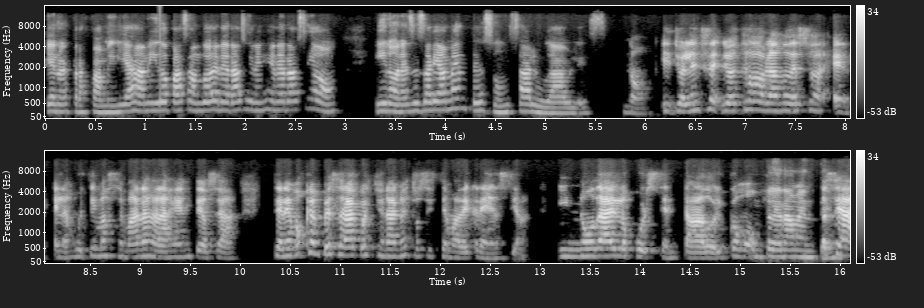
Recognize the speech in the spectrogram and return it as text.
que nuestras familias han ido pasando de generación en generación y no necesariamente son saludables. No, y yo, le, yo he estado hablando de eso en, en, las últimas semanas a la gente, o sea, tenemos que empezar a cuestionar nuestro sistema de creencias y no darlo por sentado. Y como, Completamente. O sea,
